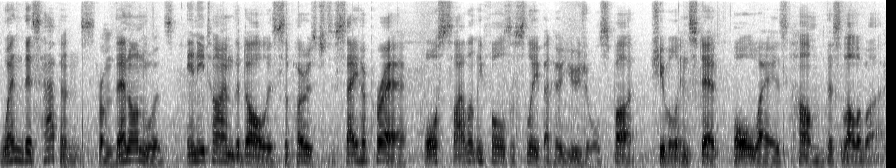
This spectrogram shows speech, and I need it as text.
When this happens, from then onwards, anytime the doll is supposed to say her prayer or silently falls asleep at her usual spot, she will instead always hum this lullaby.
